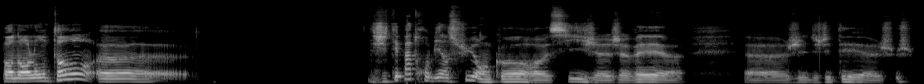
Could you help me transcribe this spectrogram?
pendant longtemps, euh, j'étais pas trop bien sûr encore si j'a- j'avais euh, j'étais, je, je-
